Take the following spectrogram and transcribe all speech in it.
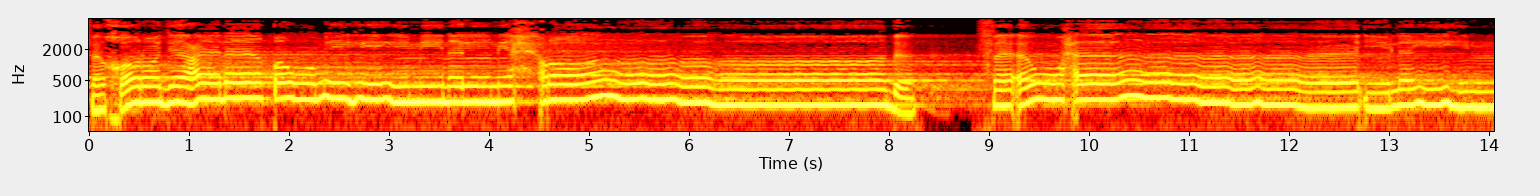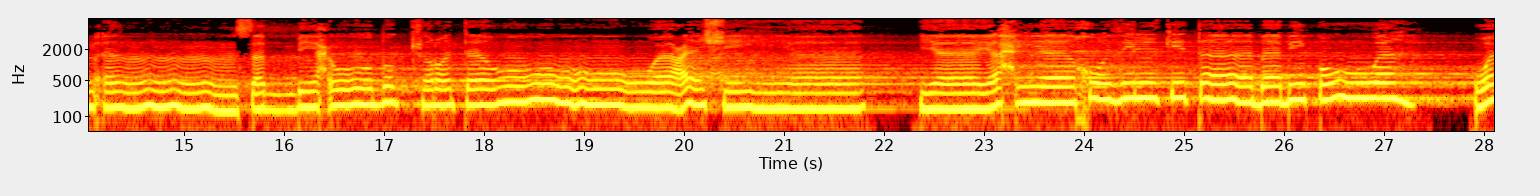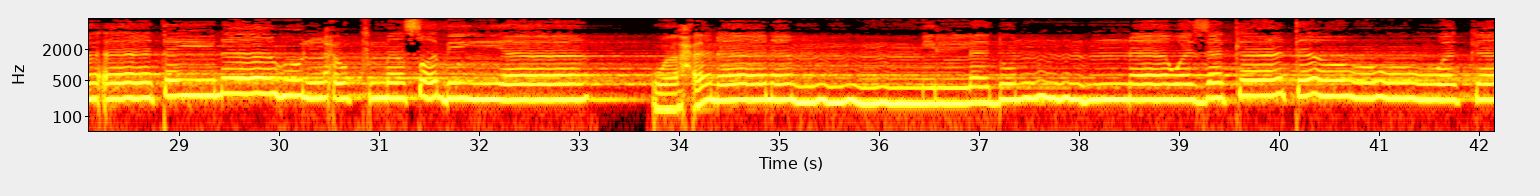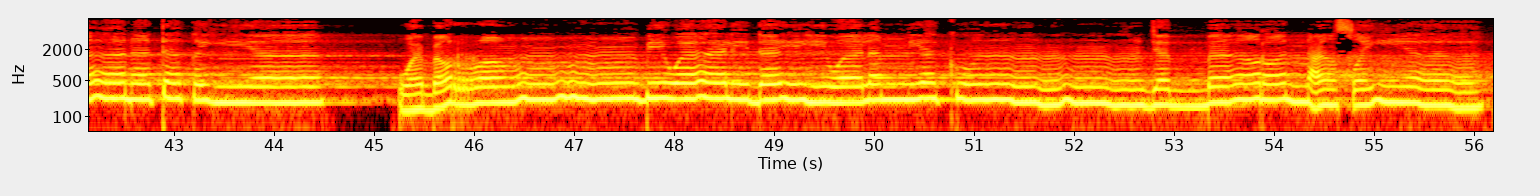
فخرج على قومه من المحراب فأوحى إليهم أن سبحوا بكرة وعشيا. يا يحيى خذ الكتاب بقوة وآتيناه الحكم صبيا وحنانا من لدنا وزكاة وكان تقيا وبرا بوالديه ولم يكن جبارا عصيا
